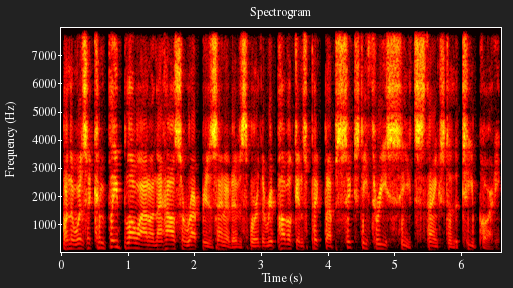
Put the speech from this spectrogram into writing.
when there was a complete blowout in the House of Representatives where the Republicans picked up 63 seats thanks to the Tea Party,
